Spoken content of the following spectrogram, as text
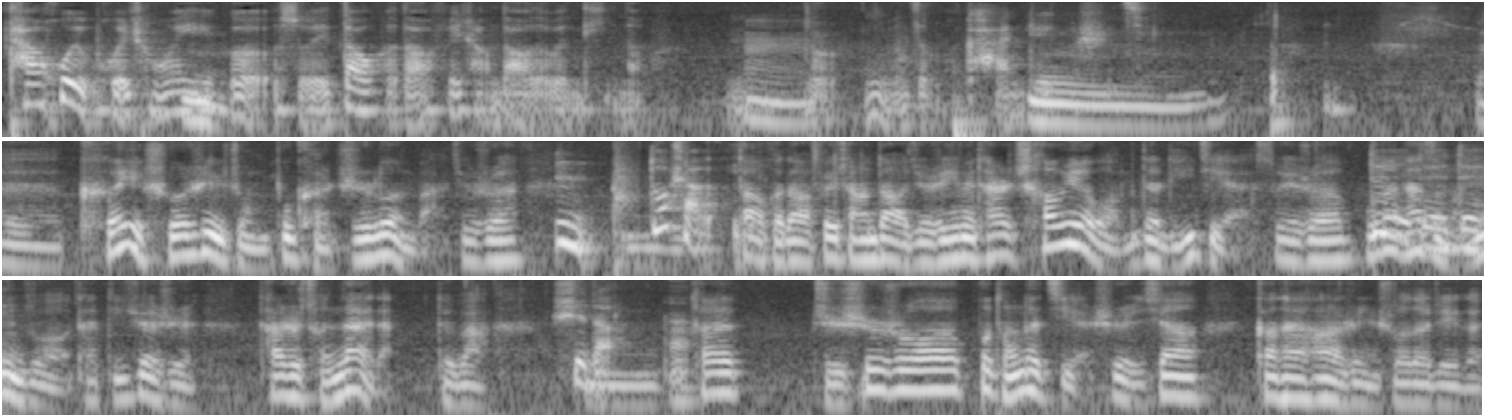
它会不会成为一个所谓道可道非常道的问题呢？嗯，就是你们怎么看这个事情？呃，可以说是一种不可知论吧，就是说，嗯，多少道可道非常道，就是因为它是超越我们的理解，所以说无论它怎么运作，它的确是它是存在的，对吧？是的，嗯，它只是说不同的解释，像刚才韩老师你说的这个，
